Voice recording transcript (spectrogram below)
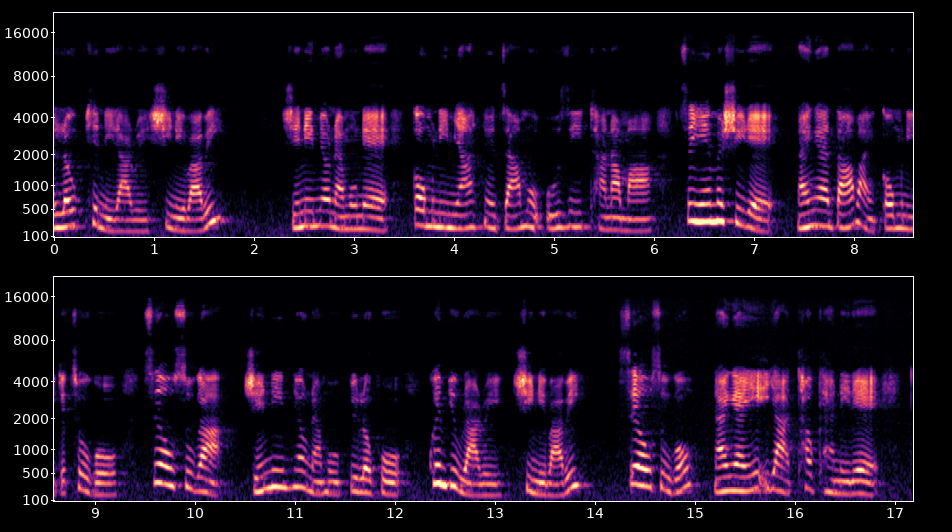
အလုတ်ဖြစ်နေတာတွေရှိနေပါပြီ။ရင်းနှီးမြှုပ်နှံမှုနဲ့ကုမ္ပဏီများညွှန်ကြားမှုဦးစီးဌာနမှာစည်ရင်းမရှိတဲ့နိုင်ငံသားပိုင်ကုမ္ပဏီတချို့ကိုစစ်အုပ်စုကရင်းနှီးမြှုပ်နှံမှုပြုလုပ်ဖို့ခွင့်ပြုတာတွေရှိနေပါပြီ။စစ်အုပ်စုကိုနိုင်ငံရေးအရာထောက်ခံနေတဲ့တ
